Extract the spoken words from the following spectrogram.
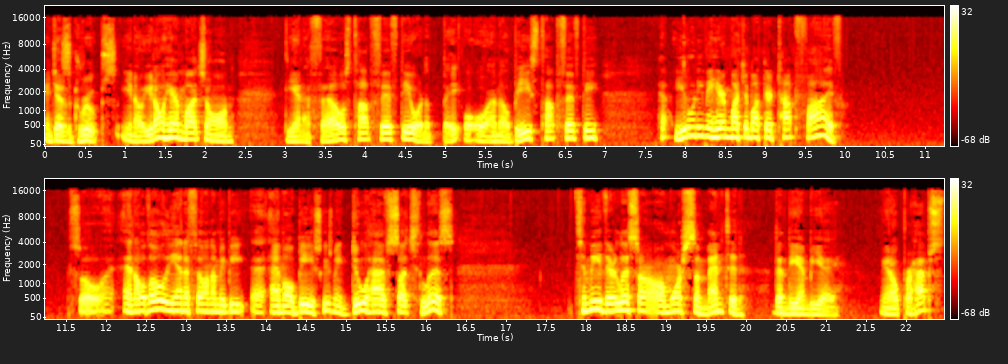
and just groups. You know, you don't hear much on the NFL's top 50 or the or MLB's top 50 you don't even hear much about their top five. So, and although the NFL and MLB, uh, MLB, excuse me, do have such lists, to me their lists are, are more cemented than the NBA. You know, perhaps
